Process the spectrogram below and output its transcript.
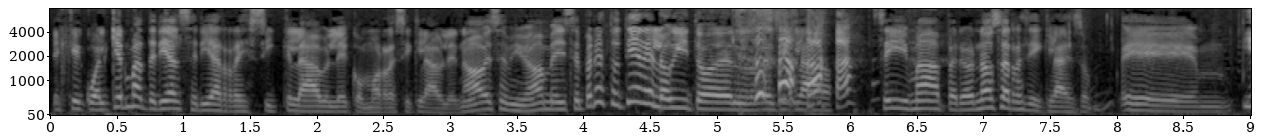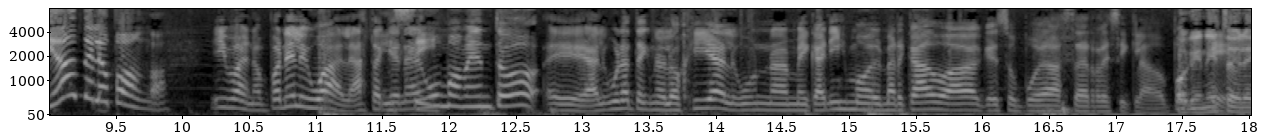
es que cualquier material sería reciclable como reciclable, ¿no? A veces mi mamá me dice, pero esto tiene el loguito del reciclado. sí, ma, pero no se recicla eso. Eh, ¿Y dónde lo pongo? Y bueno, ponelo igual, hasta Y que en sí. algún momento eh, alguna tecnología, algún mecanismo del mercado haga que eso pueda ser reciclado. ¿Por Porque en esto de la,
